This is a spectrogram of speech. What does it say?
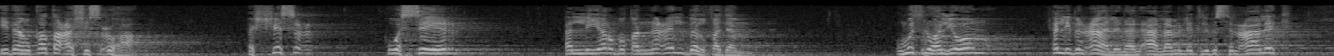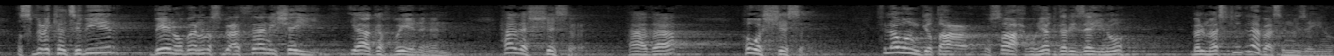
إذا انقطع شسعها. الشسع هو السير اللي يربط النعل بالقدم. ومثلها اليوم اللي بنعالنا الآن لما اللي تلبس نعالك إصبعك الكبير بينه وبين الإصبع الثاني شيء يقف بينهن. هذا الشسع. هذا هو الشسع. فلو انقطع وصاحبه يقدر يزينه بالمسجد لا بأس أنه يزينه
